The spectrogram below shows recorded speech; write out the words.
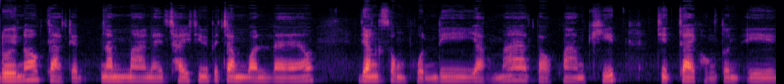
โดยนอกจากจะนำมาในใช้ชีวิตประจำวันแล้ว ยังส่งผลดีอย่างมากต่อความคิดจิตใจของตนเอง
